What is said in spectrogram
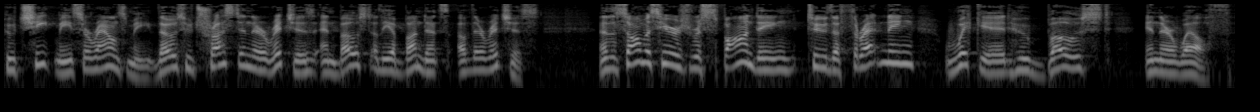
who cheat me surrounds me, those who trust in their riches and boast of the abundance of their riches? And the psalmist here is responding to the threatening wicked who boast in their wealth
